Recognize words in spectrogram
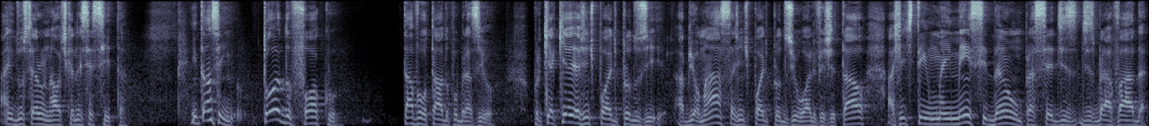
a indústria aeronáutica necessita. Então, assim, todo o foco está voltado para o Brasil Porque aqui a gente pode produzir a biomassa, a gente pode produzir o óleo vegetal, a gente tem uma imensidão para ser des desbravada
